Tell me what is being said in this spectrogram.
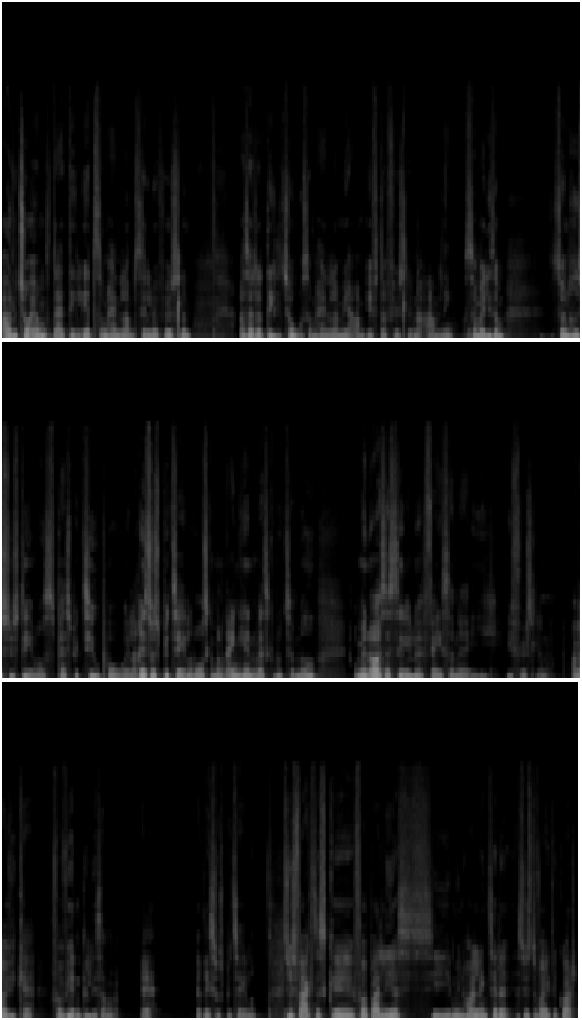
auditorium. Der er del 1, som handler om selve fødslen, og så er der del 2, som handler mere om efterfødslen og amning, som er ligesom sundhedssystemets perspektiv på, eller Rigshospitalet, hvor skal man ringe hen, hvad skal du tage med, men også selve faserne i, i fødslen, og hvad vi kan forvente ligesom af af Rigshospitalet. Jeg synes faktisk, øh, for bare lige at sige min holdning til det, jeg synes, det var rigtig godt.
